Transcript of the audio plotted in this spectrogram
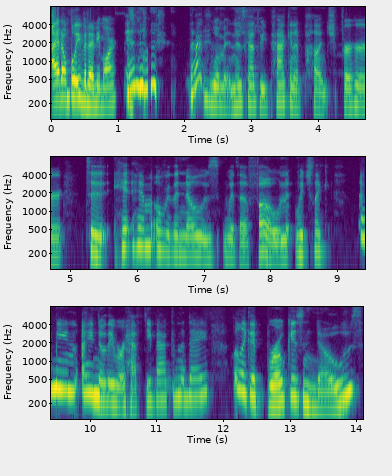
I don't believe it anymore. that woman has got to be packing a punch for her to hit him over the nose with a phone, which like I mean, I know they were hefty back in the day, but like it broke his nose.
